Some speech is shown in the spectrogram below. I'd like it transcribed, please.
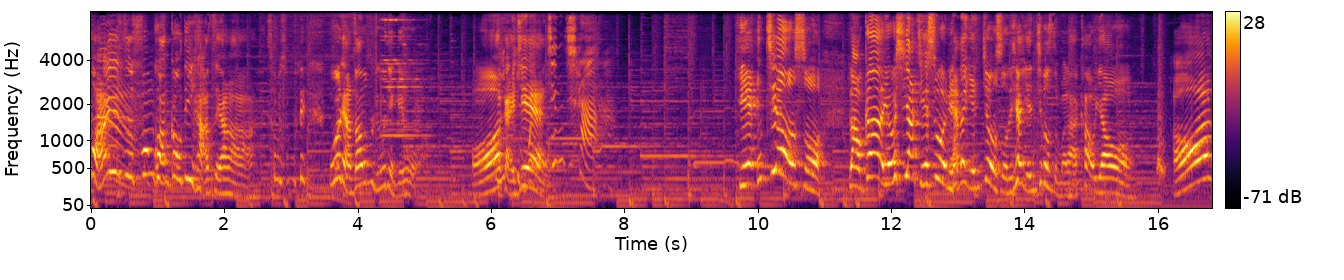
我还一直疯狂购地卡是怎样啊？是不是不？我有两张都不留一点给我。哦，改建真差。研究所，老哥，游戏要结束了，你还在研究所？你现在研究什么啦？靠腰哦。哦，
